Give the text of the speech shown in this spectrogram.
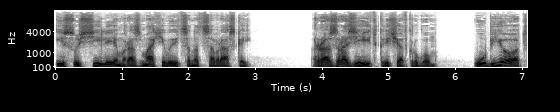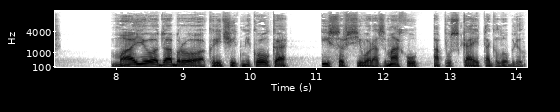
и с усилием размахивается над Савраской. «Разразит!» — кричат кругом. «Убьет!» «Мое добро!» — кричит Миколка и со всего размаху опускает оглоблю.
